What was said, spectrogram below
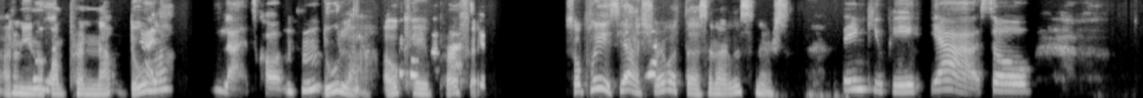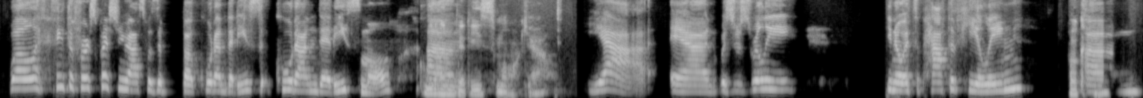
I don't even Doula. know if I'm pronouncing, Doula? Yeah, Doula, it's called. Mm-hmm. Doula. Okay, perfect. So please, yeah, share with us and our listeners. Thank you, Pete. Yeah. So well, I think the first question you asked was about curanderis- curanderismo. Curanderismo, um, yeah. Yeah. And which is really, you know, it's a path of healing. Okay. Um,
